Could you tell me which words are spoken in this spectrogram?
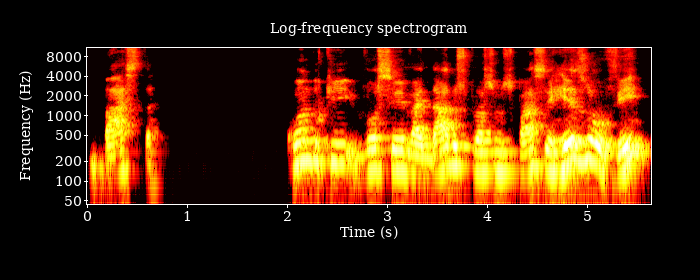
basta. Quando que você vai dar os próximos passos e resolver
